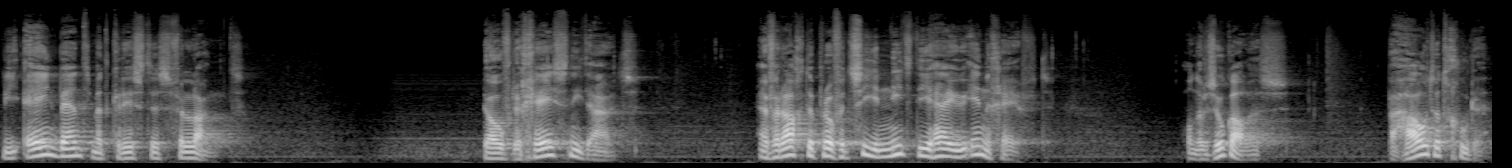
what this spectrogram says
die één bent met Christus, verlangt. Doof de geest niet uit en veracht de profetieën niet die Hij u ingeeft. Onderzoek alles, behoud het goede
